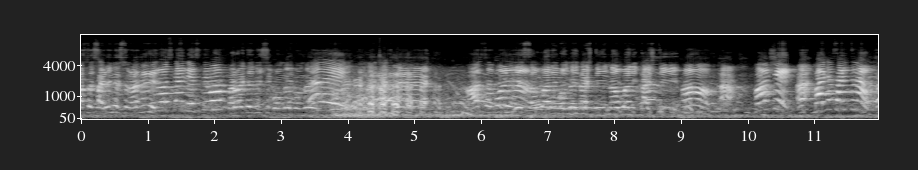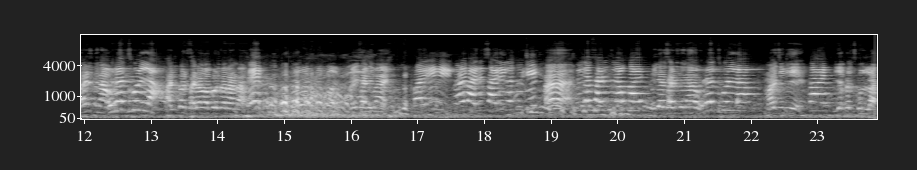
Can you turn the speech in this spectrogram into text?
असं साडी नेसून मी आली रोज काय नेसते व परवाच्या दिवशी बोंगई बोंगई ऐ. बोंगई असं बोल ना सव्वानी बोंगई काष्टी. नऊवानी काष्टी मावशे. माझ्या साडीचं नाव? साडीचं नाव? रसगुल्ला. हलकट साड्या वापरता राहणार साडी बाय बाई काय भारी साडी का तुझी. तुझ्या साडीचं नाव काय? तुझ्या साडीचं नाव? रसगुल्ला. माझी बी. काय? एकच गुल्ला.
